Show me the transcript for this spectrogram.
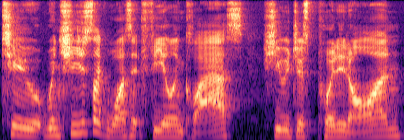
to when she just like wasn't feeling class, she would just put it on.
